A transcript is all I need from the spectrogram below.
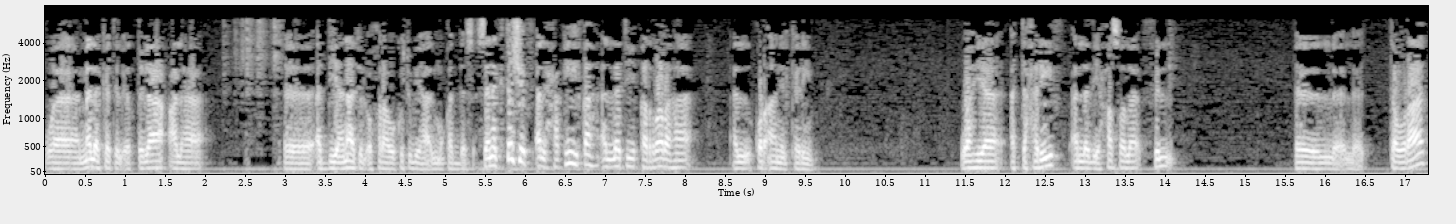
وملكة الاطلاع على آه، الديانات الأخرى وكتبها المقدسة. سنكتشف الحقيقة التي قررها القرآن الكريم. وهي التحريف الذي حصل في التوراة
